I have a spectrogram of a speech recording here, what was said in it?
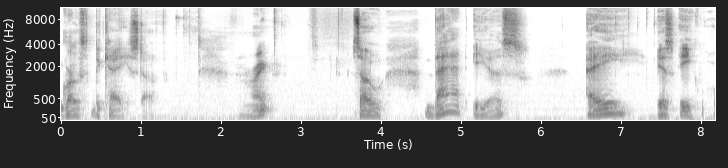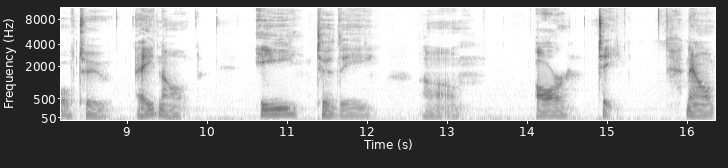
growth decay stuff. All right. So that is A is equal to A naught E to the um, RT. Now,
